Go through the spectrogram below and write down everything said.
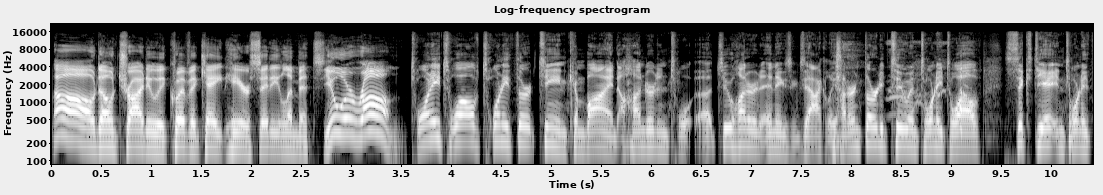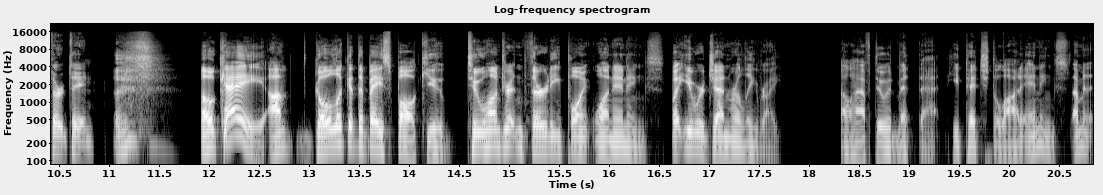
Oh, don't try to equivocate here, city limits. You were wrong. 2012, 2013 combined 100 and tw- uh, 200 innings exactly. 132 in 2012, 68 in 2013. Okay, um, go look at the baseball cube. 230.1 innings. But you were generally right. I'll have to admit that. He pitched a lot of innings. I mean,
